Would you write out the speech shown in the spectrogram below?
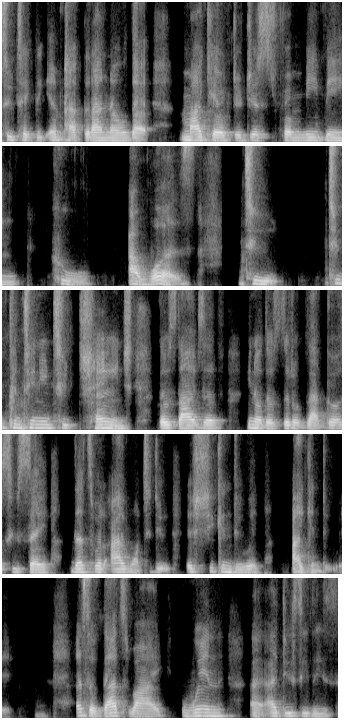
to take the impact that I know that my character, just from me being who I was, to to continue to change those lives of you know those little black girls who say that's what I want to do. If she can do it, I can do it. And so that's why when I, I do see these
